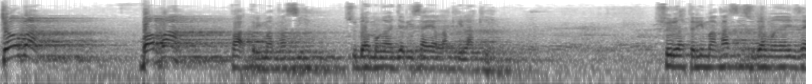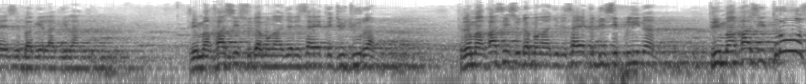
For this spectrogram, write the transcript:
Coba. Bapak. Pak terima kasih. Sudah mengajari saya laki-laki. Sudah terima kasih sudah mengajari saya sebagai laki-laki. Terima kasih sudah mengajari saya kejujuran. Terima kasih sudah mengajari saya kedisiplinan. Terima kasih terus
